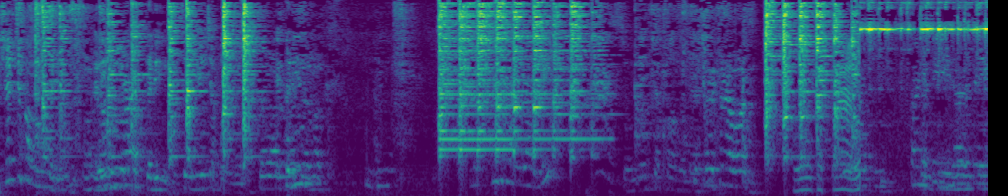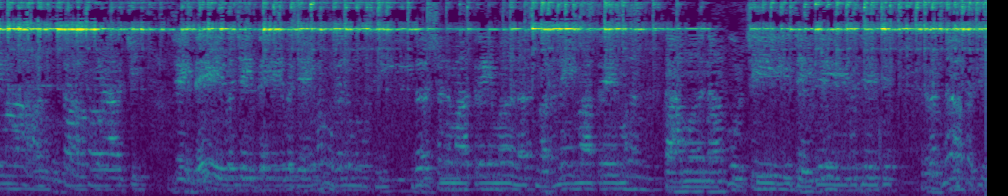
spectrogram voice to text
कशाची कडी कडी सोन्याच्या जय देव जय देव जय मंगलमूर्ती दर्शन मात्रे मन स्मरणे मात्रे मन कामना पुरची जय देव जय जय रत्नापती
